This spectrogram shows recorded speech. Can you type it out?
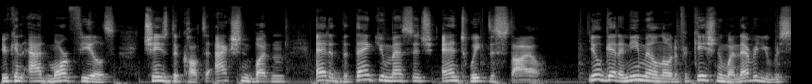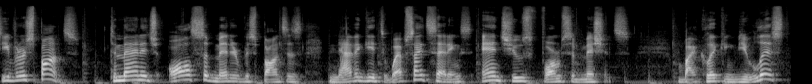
You can add more fields, change the call to action button, edit the thank you message, and tweak the style. You'll get an email notification whenever you receive a response. To manage all submitted responses, navigate to website settings and choose form submissions. By clicking View List,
